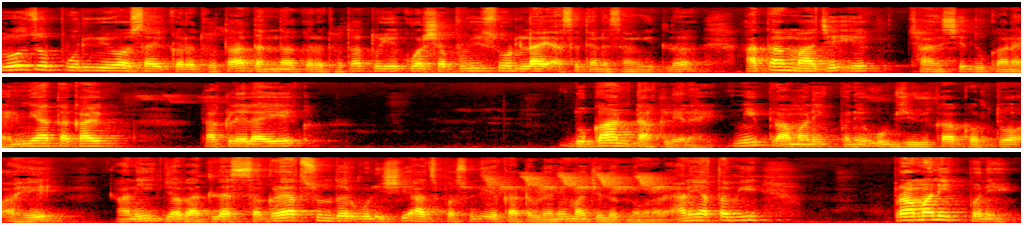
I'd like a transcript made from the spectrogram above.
तो जो पूर्वी व्यवसाय करत होता धंदा करत होता तो एक वर्षापूर्वी सोडला आहे असं त्यानं सांगितलं. आता माझे एक छानसे दुकान आहे. मी आता काय टाकलेलं आहे? एक दुकान टाकलेलं आहे. मी प्रामाणिकपणे उपजीविका करतो आहे आणि जगातल्या सगळ्यात सुंदर मुलीशी आजपासून एक आठवड्याने माझे लग्न होणार आहे. आणि आता मी प्रामाणिकपणे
